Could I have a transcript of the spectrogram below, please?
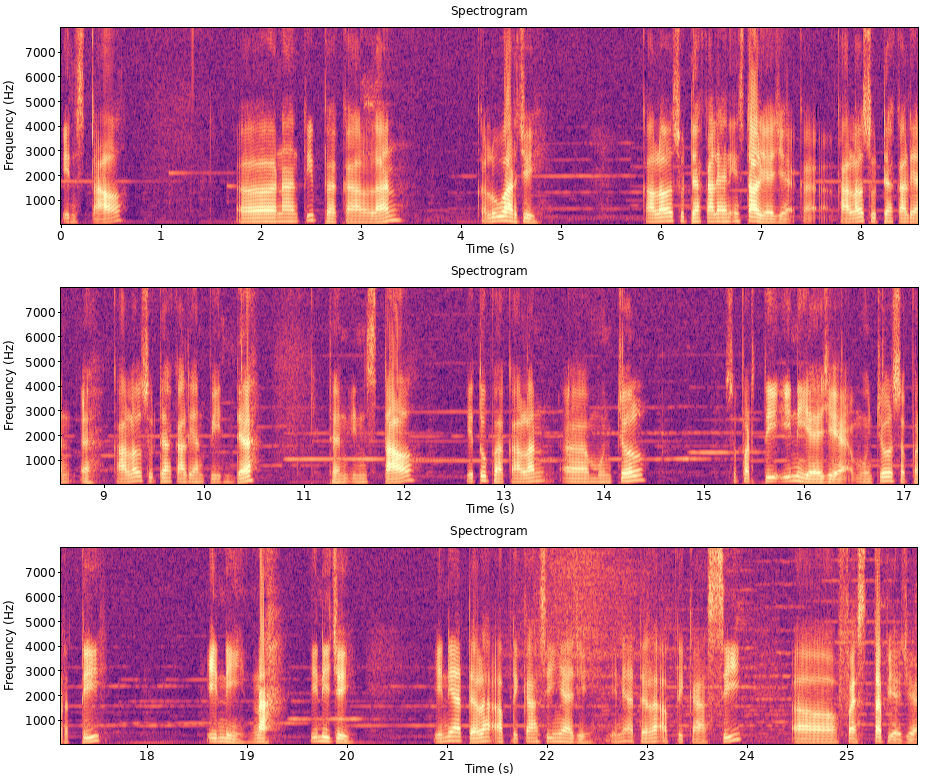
install uh, nanti bakalan keluar cuy kalau sudah kalian install ya aja kalau sudah kalian eh kalau sudah kalian pindah dan install itu bakalan uh, muncul seperti ini ya aja ya. Muncul seperti ini. Nah ini cuy ini adalah aplikasinya aja ini adalah aplikasi uh, fast ya aja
